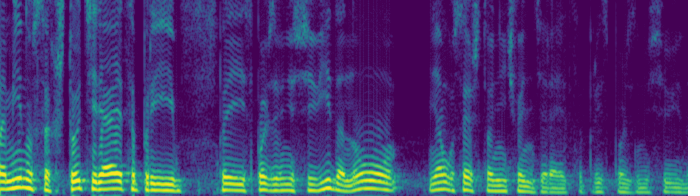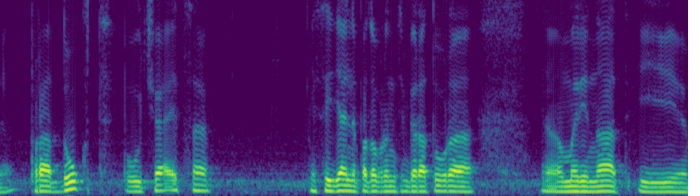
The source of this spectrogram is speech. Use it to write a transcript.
о минусах. Что теряется при, при использовании сювида? Ну, я могу сказать, что ничего не теряется при использовании сювида. Продукт получается, если идеально подобрана температура, маринад и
